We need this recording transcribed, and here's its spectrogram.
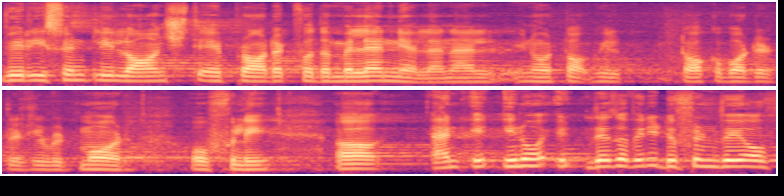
we recently launched a product for the millennial, and I'll, you know, talk, we'll talk about it a little bit more, hopefully. Uh, and, it, you know, it, there's a very different way of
